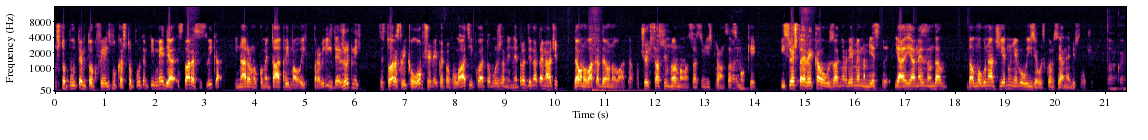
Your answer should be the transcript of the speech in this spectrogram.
što putem tog Facebooka, što putem tih medija, stvara se slika i naravno komentarima ovih prvih dežurnih, se stvara slika u općoj nekoj populaciji koja to možda ni ne prati na taj način, da je on ovakav, da je on ovakav. Pa čovjek sasvim normalan, sasvim ispravan, sasvim Pa ok. I sve što je rekao u zadnje vrijeme na mjestu je. Ja, ja ne znam da li, da li mogu naći jednu njegovu izjavu s kojom se ja ne bi složio. Tako je.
